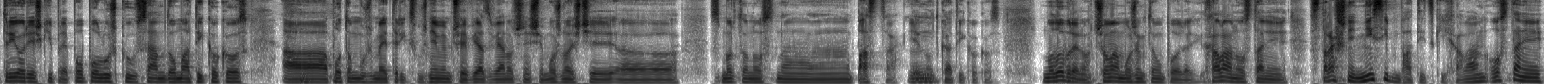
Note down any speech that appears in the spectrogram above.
tri oriešky pre popolušku, sám doma, ty kokos a potom už Matrix. Už neviem, čo je viac vianočnejšie. Možno ešte uh, smrtonosná pasca, jednotka, ty kokos. No dobre, no, čo vám môžem k tomu povedať? Chalán ostane strašne nesympatický chalán, ostane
